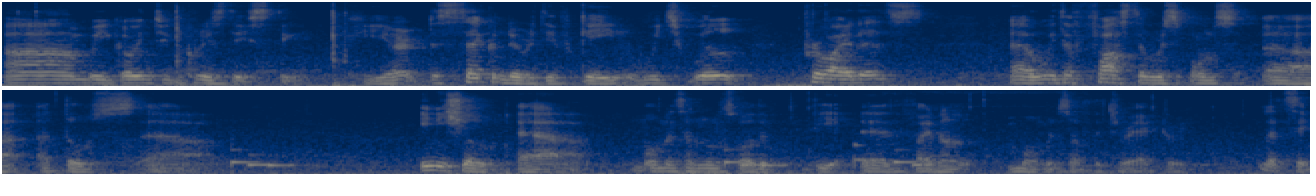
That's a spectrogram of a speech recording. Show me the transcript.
Um, we're going to increase this thing here the second derivative gain which will provide us uh, with a faster response uh, at those uh, initial uh, moments and also the, the, uh, the final moments of the trajectory. Let's see.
